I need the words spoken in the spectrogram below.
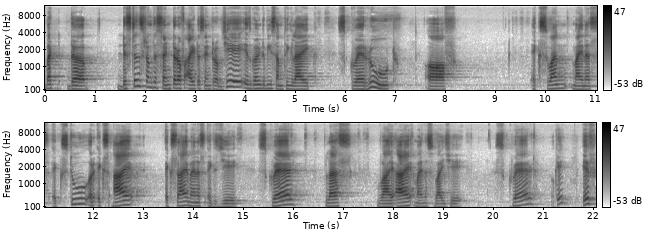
But the distance from the center of i to center of j is going to be something like square root of x1 minus x2 or xi xi minus xj square plus yi minus yj squared okay. If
